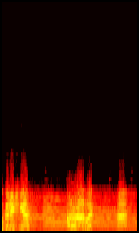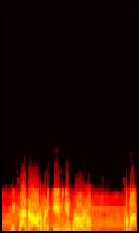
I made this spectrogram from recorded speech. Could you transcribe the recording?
Hello Ganesh here hello Raghavan. ஆ இன்னைக்கு சாயந்தரம் ஆறு மணிக்கு நீங்கள் கூட வரணும். ஆமாம்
